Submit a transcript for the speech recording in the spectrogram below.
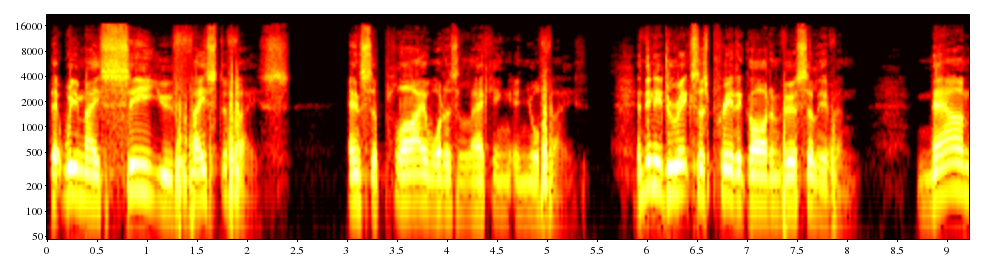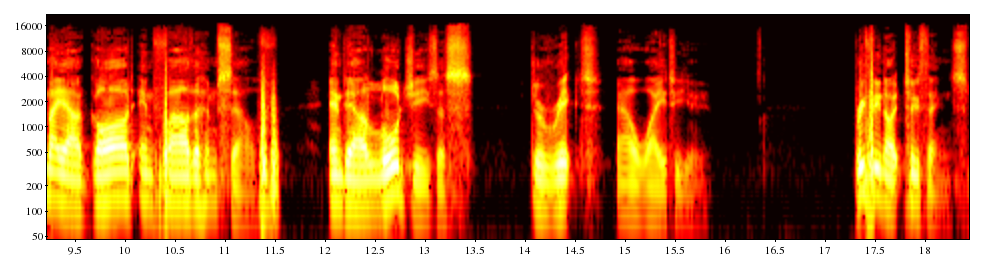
that we may see you face to face and supply what is lacking in your faith. And then he directs his prayer to God in verse 11. Now may our God and Father himself and our Lord Jesus direct our way to you. Briefly note two things.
